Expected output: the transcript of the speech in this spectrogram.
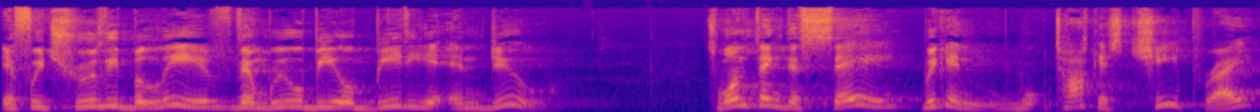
If we truly believe, then we will be obedient and do. It's one thing to say, we can talk is cheap, right?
